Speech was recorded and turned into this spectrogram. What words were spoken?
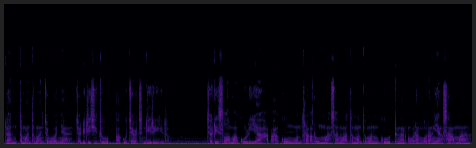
dan teman-teman cowoknya. Jadi di situ aku cewek sendiri gitu. Jadi selama kuliah aku ngontrak rumah sama teman-temanku dengan orang-orang yang sama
